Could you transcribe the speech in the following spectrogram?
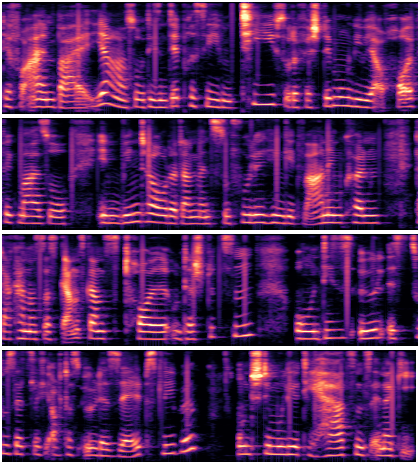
der vor allem bei ja, so diesen depressiven Tiefs oder Verstimmungen, die wir auch häufig mal so im Winter oder dann, wenn es zum Frühling hingeht, wahrnehmen können, da kann uns das ganz, ganz toll unterstützen. Und dieses Öl ist zusätzlich auch das Öl der Selbstliebe und stimuliert die Herzensenergie.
